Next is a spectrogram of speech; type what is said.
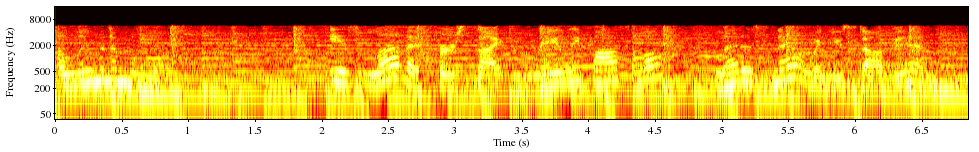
aluminum wheels. Is love at first sight really possible? Let us know when you stop in.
